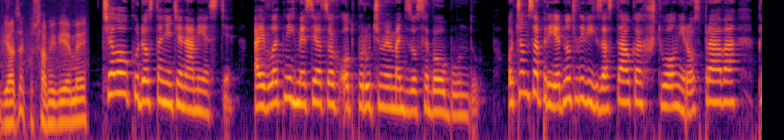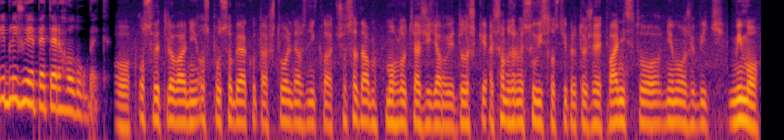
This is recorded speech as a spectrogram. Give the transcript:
viac, ako sami vieme. Čelovku dostanete na mieste. Aj v letných mesiacoch odporúčame mať so sebou bundu. O čom sa pri jednotlivých zastávkach štôlni rozpráva, približuje Peter Holúbek. O osvetľovaní, o spôsobe, ako tá štôlňa vznikla, čo sa tam mohlo ťažiť a je dĺžke, aj samozrejme súvislosti, pretože baníctvo nemôže byť mimo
